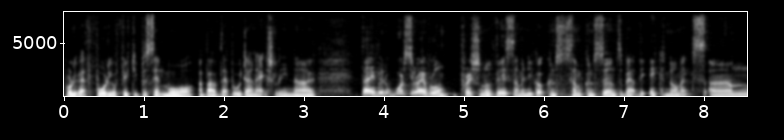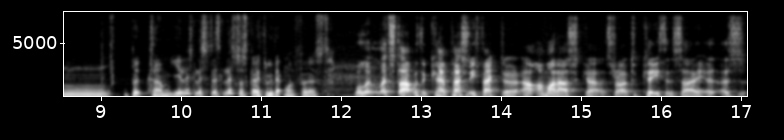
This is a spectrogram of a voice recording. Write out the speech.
probably about 40 or 50% more above that, but we don't actually know. David, what's your overall impression of this? I mean, you've got con- some concerns about the economics, um, but um, yeah, let's, let's, let's, just go through that one first. Well, let, us start with the capacity factor. I, I might ask, uh, throw it to Keith and say, as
